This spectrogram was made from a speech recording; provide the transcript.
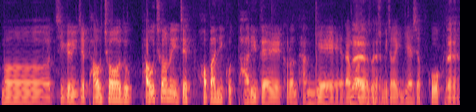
뭐 지금 이제 바우처도 바우처는 이제 법안이 곧 발의될 그런 단계라고 네, 아까 네. 기자가 얘기하셨고 네.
